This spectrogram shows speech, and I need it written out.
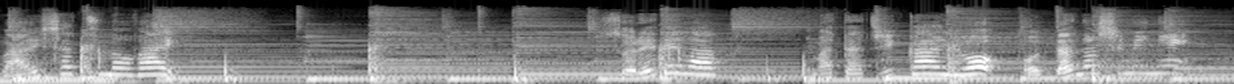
ワイシャツの y それではまた次回をお楽しみに。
